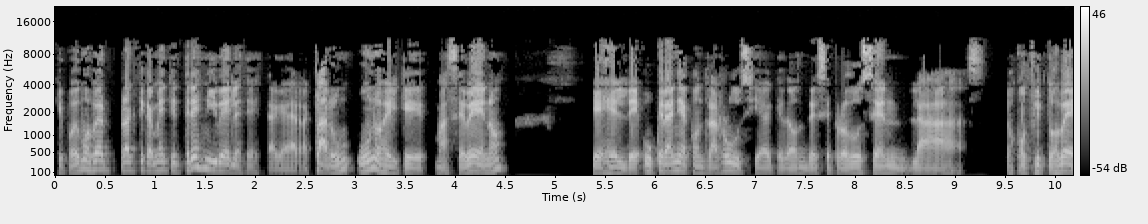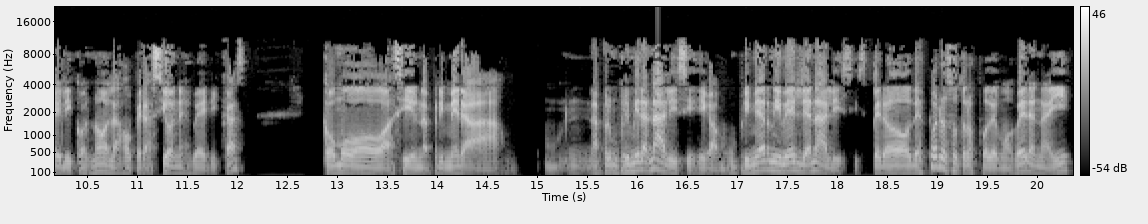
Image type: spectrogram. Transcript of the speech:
Que podemos ver prácticamente tres niveles de esta guerra. Claro, un, uno es el que más se ve, ¿no? Que es el de Ucrania contra Rusia, que es donde se producen las, los conflictos bélicos, ¿no? Las operaciones bélicas, como así una primera, un primer análisis, digamos, un primer nivel de análisis, pero después nosotros podemos ver ahí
